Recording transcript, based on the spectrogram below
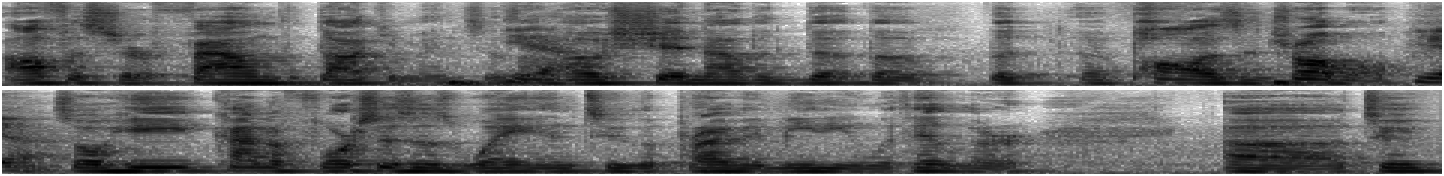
officer, found the documents. It's like, Yeah. oh shit! Now the the the, the uh, Paul is in trouble. Yeah. So he kind of forces his way into the private meeting with Hitler. Uh, to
